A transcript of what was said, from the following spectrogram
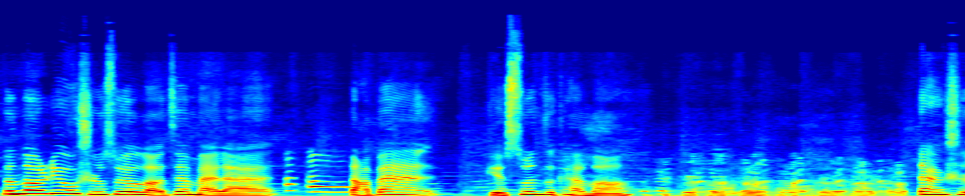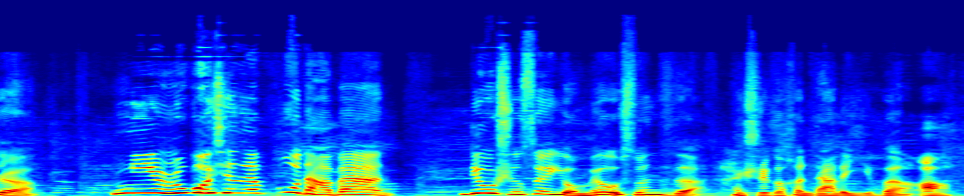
等到六十岁了再买来打扮给孙子看吗？但是你如果现在不打扮，六十岁有没有孙子还是个很大的疑问啊。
